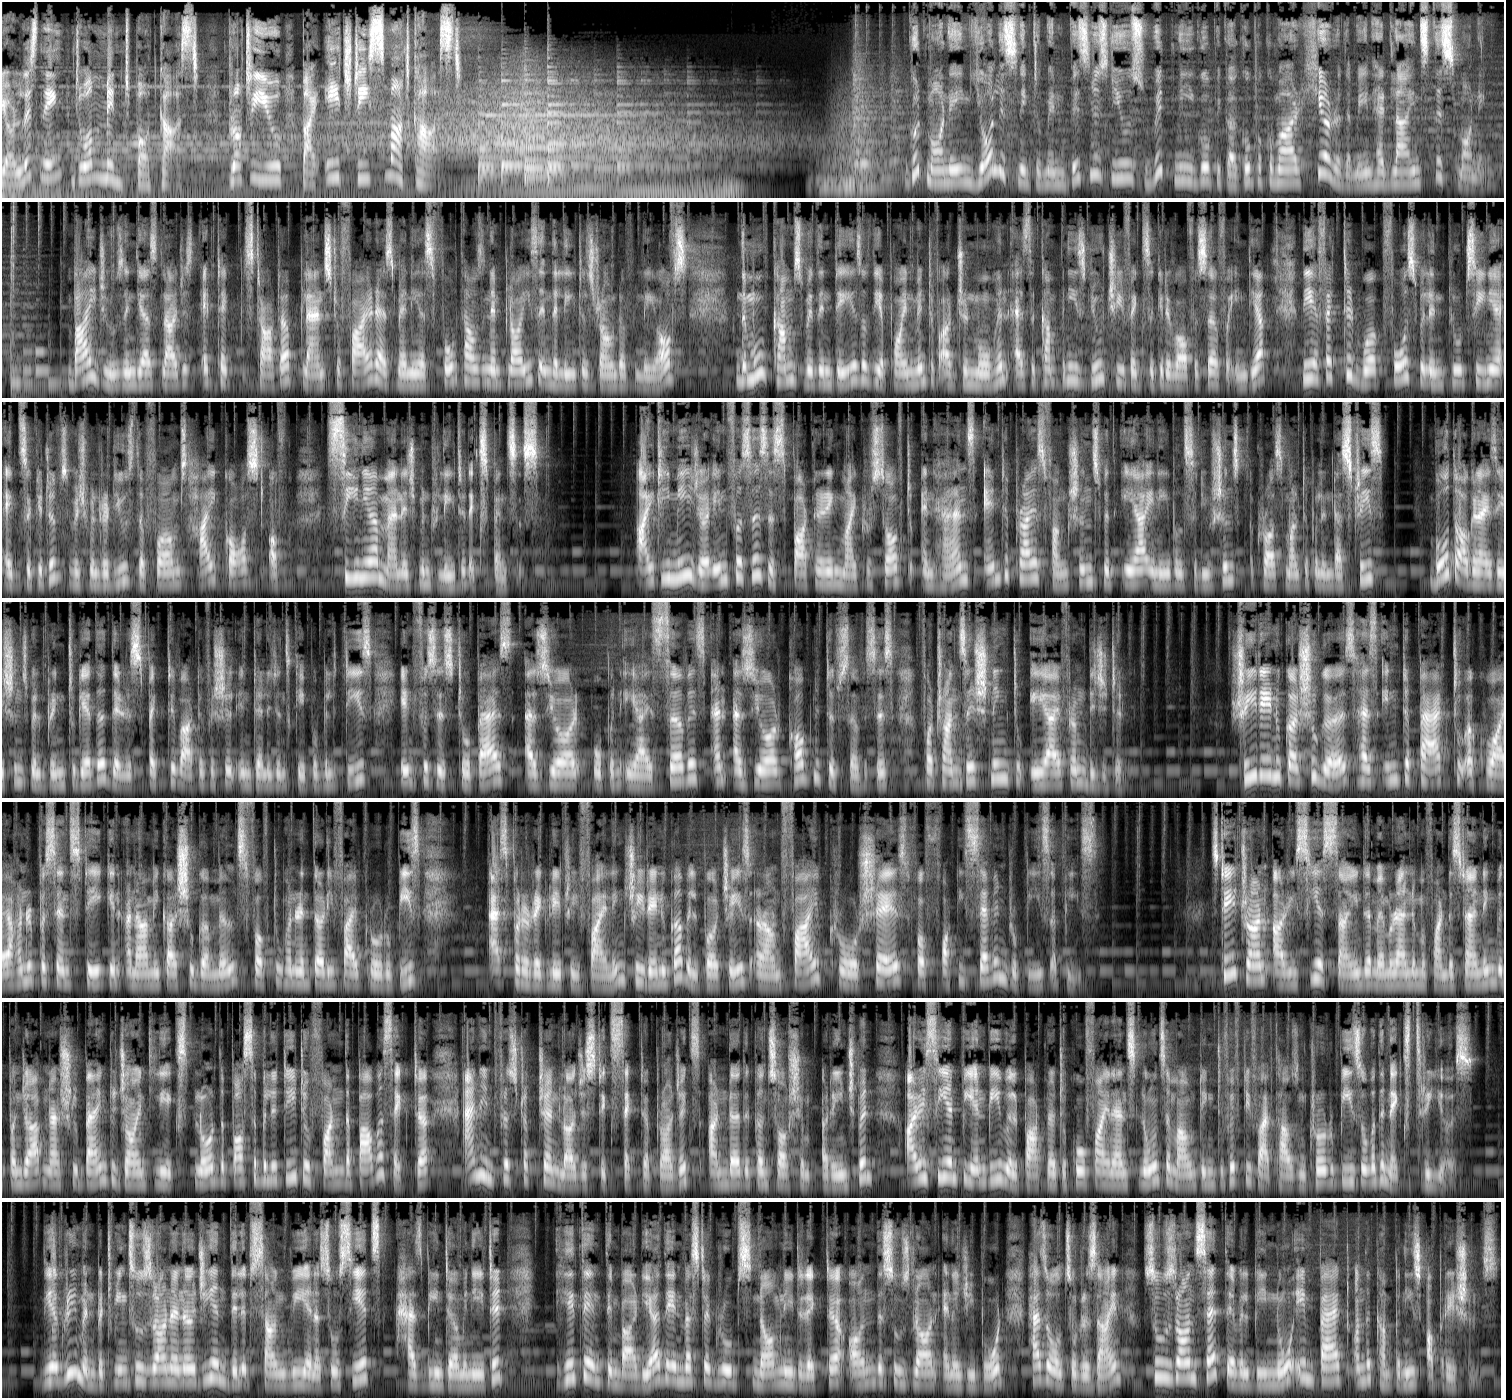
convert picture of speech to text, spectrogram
You're listening to a Mint podcast brought to you by HT Smartcast. Good morning. You're listening to Mint Business News with me, Gopika Gopakumar. Here are the main headlines this morning. Byju's, India's largest edtech startup, plans to fire as many as 4,000 employees in the latest round of layoffs. The move comes within days of the appointment of Arjun Mohan as the company's new chief executive officer for India. The affected workforce will include senior executives, which will reduce the firm's high cost of senior management related expenses. IT major Infosys is partnering Microsoft to enhance enterprise functions with AI enabled solutions across multiple industries. Both organizations will bring together their respective artificial intelligence capabilities Infosys Topaz, Azure OpenAI Service, and Azure Cognitive Services for transitioning to AI from digital. Shree Renuka Sugars has inked a pact to acquire 100% stake in Anamika Sugar Mills for 235 crore rupees. As per a regulatory filing, Shree Renuka will purchase around 5 crore shares for 47 rupees apiece. State run REC has signed a memorandum of understanding with Punjab National Bank to jointly explore the possibility to fund the power sector and infrastructure and logistics sector projects under the consortium arrangement. REC and PNB will partner to co finance loans amounting to 55,000 crore rupees over the next three years. The agreement between Suzlon Energy and Dilip Sanghvi and Associates has been terminated. Hiten Timbadia, the investor group's nominee director on the Suzlon Energy Board, has also resigned. Suzlon said there will be no impact on the company's operations.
